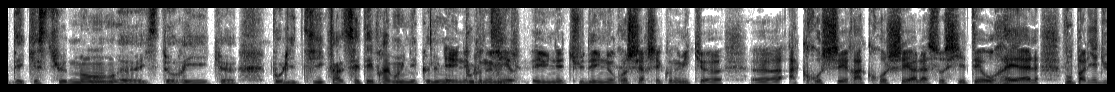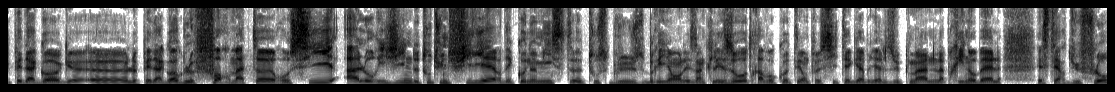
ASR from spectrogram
des questionnements historiques, politiques. Enfin, c'était vraiment une économie et une économie et une étude et une recherche économique euh, euh, accrochée, raccrochée à la société, au réel. Vous parliez du pédagogue, euh, le pédagogue, le formateur aussi, à l'origine de toute une filière d'économistes, tous plus brillants les uns que les autres. À vos côtés, on peut citer Gabriel Zuckman, la prix Nobel Esther Duflo.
